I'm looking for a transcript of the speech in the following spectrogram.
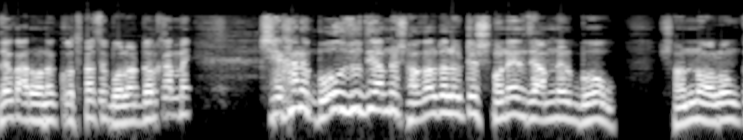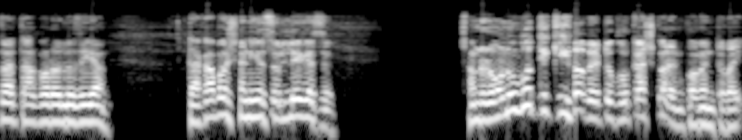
দেখো আর অনেক কথা আছে বলার দরকার নাই। সেখানে বউ যদি আপনি সকালবেলা উঠে শোনেন যে আপনার বউ স্বর্ণ অলংকার তারপর হলো যে টাকা পয়সা নিয়ে চলিয়ে গেছে আপনার অনুভূতি কি হবে একটু প্রকাশ করেন কমেন্টে ভাই।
